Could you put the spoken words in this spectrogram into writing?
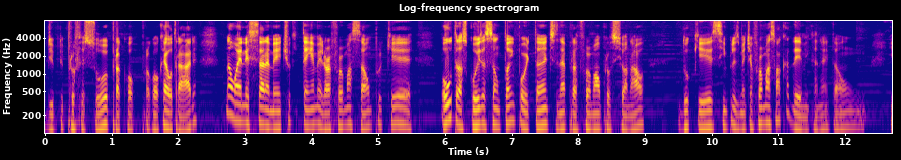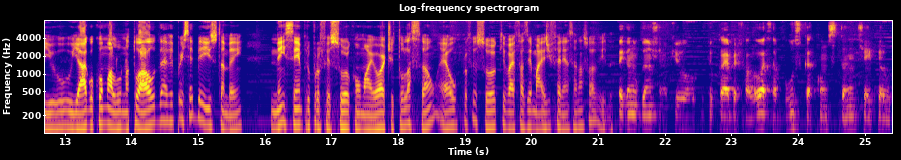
de, de professor para qualquer outra área. Não é necessariamente o que tem a melhor formação, porque outras coisas são tão importantes né, para formar um profissional do que simplesmente a formação acadêmica. Né? Então, e o Iago, como aluno atual, deve perceber isso também. Nem sempre o professor com maior titulação é o professor que vai fazer mais diferença na sua vida. Pegando o gancho no que o, que o Kleber falou, essa busca constante aí pelo,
